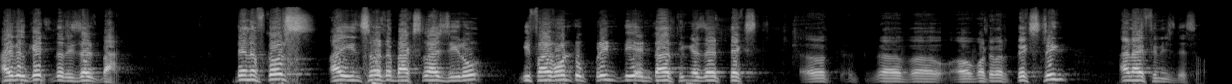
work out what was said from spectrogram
I will get the result back. Then of course I insert a backslash 0 if I want to print the entire thing as a text uh, uh, uh, uh whatever text string and I finish this off.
